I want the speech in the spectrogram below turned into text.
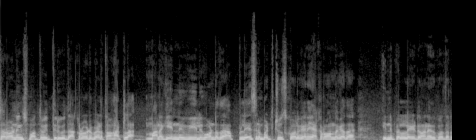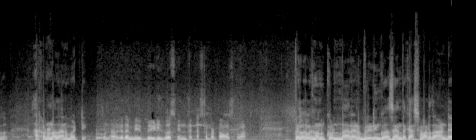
సరౌండింగ్స్ మొత్తం ఇది తిరుగుద్ది అక్కడ ఒకటి పెడతాం. అట్లా మనకి ఎన్ని వీలుగా ఉంటుందో ఆ ప్లేస్ని బట్టి చూసుకోవాలి కానీ ఎక్కడ ఉంది కదా ఇన్ని పిల్లలు వేయడం అనేది కుదరదు. అక్కడ ఉన్న దాన్ని బట్టి కదా మీ బ్రీడింగ్ కోసం ఎంత కష్టపడటం అవసరమా? పిల్లలు కొనుక్కుంటున్నారని బ్రీడింగ్ కోసం ఎంత కష్టపడతామంటే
